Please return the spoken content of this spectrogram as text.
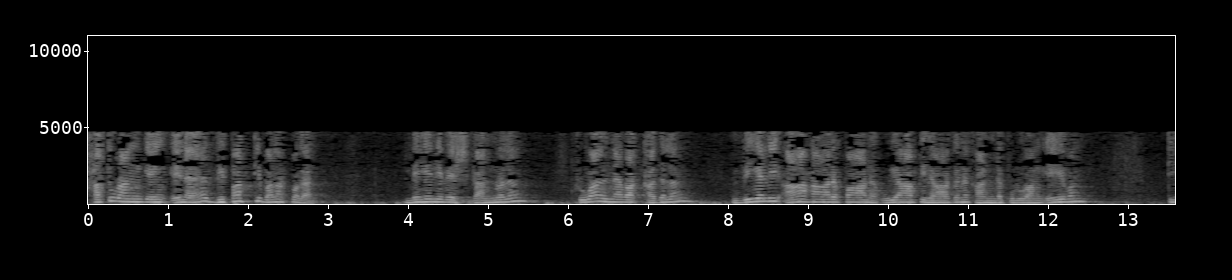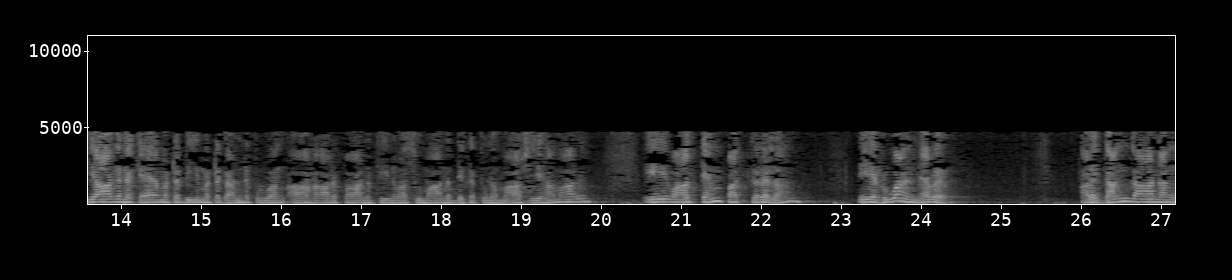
හතුරන්ගෙන් එන විපත්ති වළක්ව ගන්න. මෙහෙණි වෙස් ගන්නවල රුවල් නැවක් හදලා වියලි ආහාර පාන උයා පියාගෙන කන්න පුළුවන් ඒවා තියාගෙන කෑමට බීමට ගන්න පුළුවන් ආහාර පාන තියෙනවා සුමාන දෙක තුන මාසෙහමාර ඒවා තැම්පත් කරලා ඒ රුවන් නැව අර ගංගානම්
